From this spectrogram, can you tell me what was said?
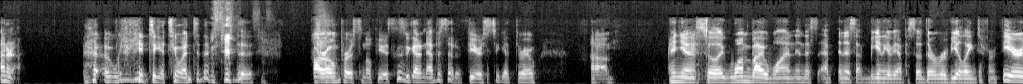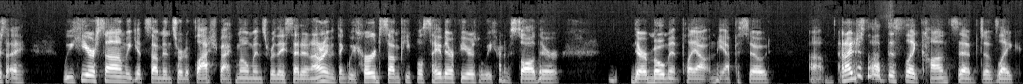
I don't know. we don't need to get too into the the our own personal fears because we got an episode of fears to get through. Um, and yeah, so like one by one in this ep- in this beginning of the episode, they're revealing different fears. I we hear some, we get some in sort of flashback moments where they said it. And I don't even think we heard some people say their fears, but we kind of saw their their moment play out in the episode. Um, and I just thought this like concept of like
